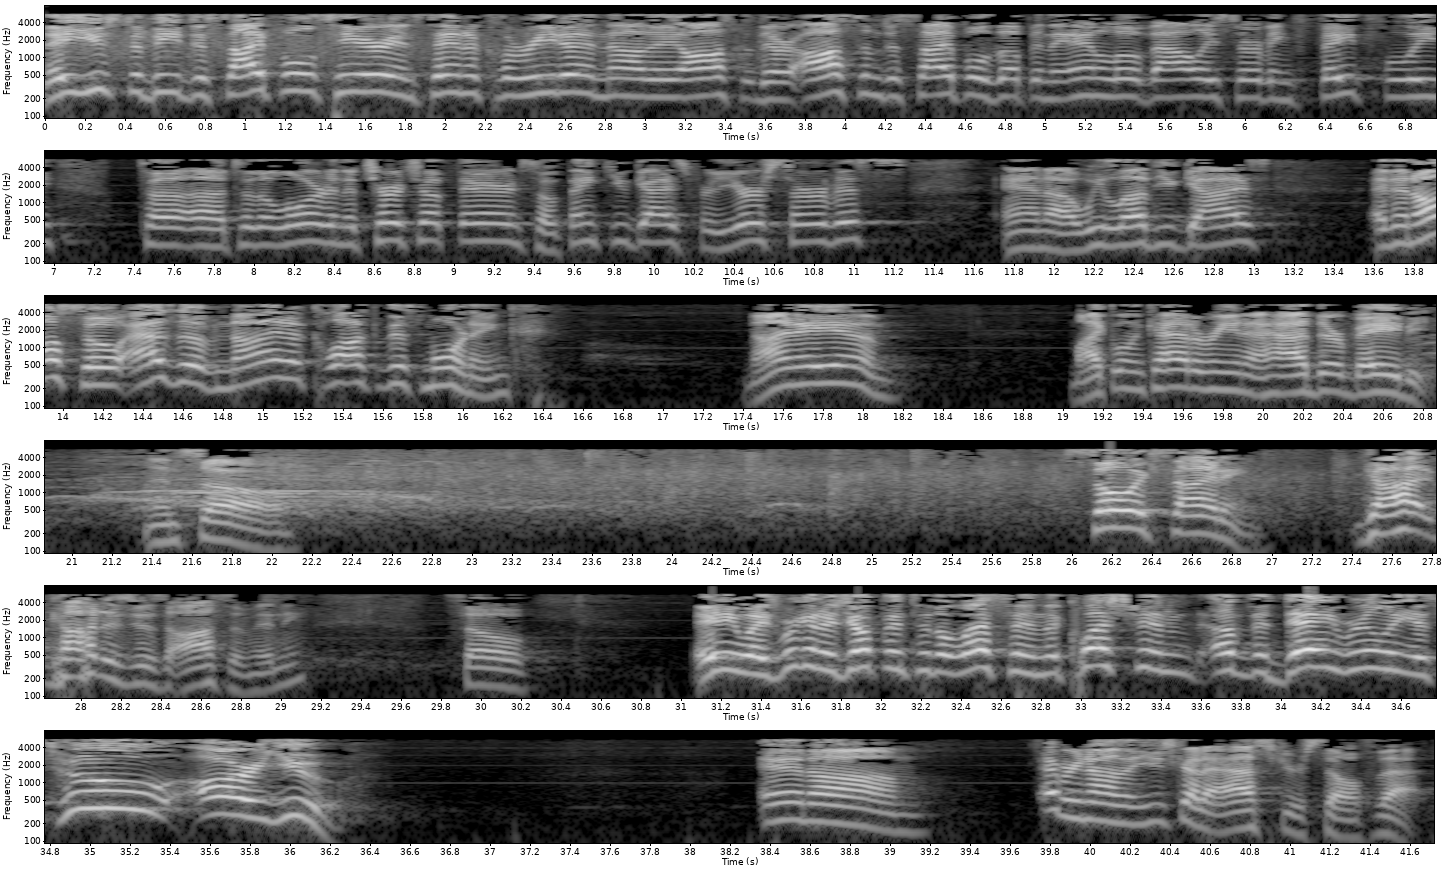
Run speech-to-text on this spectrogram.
they used to be disciples here in Santa Clarita, and now they also, they're awesome disciples up in the Antelope Valley, serving faithfully to uh, to the Lord and the church up there. And so, thank you guys for your service, and uh, we love you guys. And then also, as of nine o'clock this morning, 9 a.m. Michael and Katerina had their baby. And so, so exciting. God, God is just awesome, isn't He? So, anyways, we're going to jump into the lesson. The question of the day really is, who are you? And, um, every now and then you just got to ask yourself that.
